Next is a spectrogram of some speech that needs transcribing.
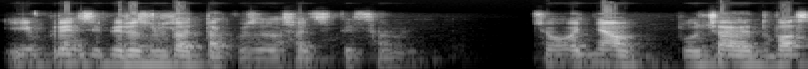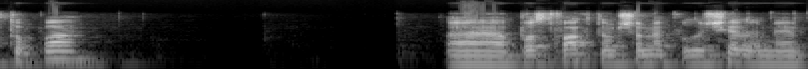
І, в принципі, результат також залишається той самий. Цього дня получаю два стопа. Е, Постфактум, що ми отримали, ми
